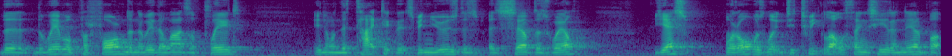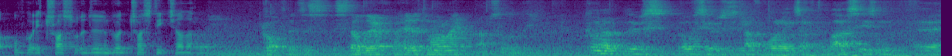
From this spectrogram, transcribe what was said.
the, the way we've performed and the way the lads have played, you know, and the tactic that's been used has, has served as well yes, we're always looking to tweak little things here and there, but we've got to trust what we're doing, we've got to trust each other. Confidence is, is still there ahead of tomorrow night? Absolutely. Connor, there was obviously there was enough warnings after last season, uh,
